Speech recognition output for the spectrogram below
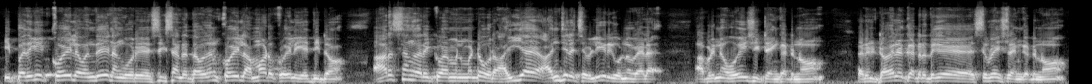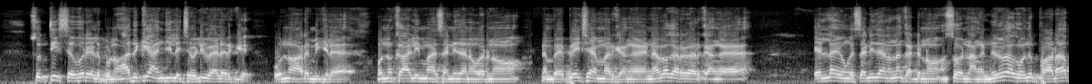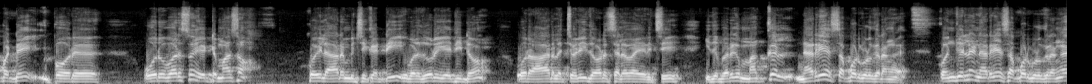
இப்போதைக்கு கோயிலை வந்து நாங்கள் ஒரு சிக்ஸ் ஹண்ட்ரட் தௌசண்ட் கோயில் அம்மாவோட கோயிலை ஏற்றிட்டோம் அரசாங்க ரெக்குவயர்மெண்ட் மட்டும் ஒரு ஐயா அஞ்சு லட்சம் வெளியே இருக்குது ஒன்றும் வேலை. அப்படின்னா ஓய்சி டேங்க் கட்டணும். ரெண்டு டாய்லெட் கட்டுறதுக்கு சிவரேஜ் லைன் கட்டணும். சுற்றி செவ்வறு எழுப்பணும். அதுக்கே அஞ்சு லட்சம் வழி வேலை இருக்குது ஒன்றும் ஆரம்பிக்கல. ஒன்றும் காளிமா சன்னிதானம் வரணும். நம்ம பேச்சாயம்மா இருக்காங்க நவகரகம் இருக்காங்க. எல்லாம் இவங்க சன்னிதானம்லாம் கட்டணும். ஸோ நாங்கள் நிர்வாகம் வந்து பாடாப்பட்டு இப்போ ஒரு ஒரு வருஷம் எட்டு மாதம் கோயில் ஆரம்பித்து கட்டி இவ்வளோ தூரம் ஏற்றிட்டோம் ஒரு ஆறு லட்சம் வழி இதோட செலவாயிருச்சு. இது பிறகு மக்கள் நிறைய சப்போர்ட் கொடுக்குறாங்க. கொஞ்சம் நிறைய சப்போர்ட் கொடுக்குறாங்க.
